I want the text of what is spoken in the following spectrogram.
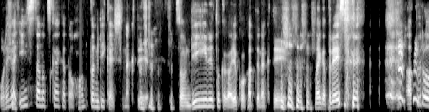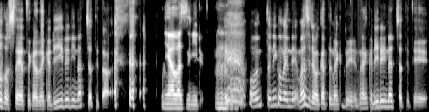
俺がインスタの使い方を本当に理解してなくて そのリールとかがよく分かってなくてなんかとりあえずアップロードしたやつがなんかリールになっちゃってた。やばすぎる。本当にごめんね。マジで分かってなくてなんかリールになっちゃってて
